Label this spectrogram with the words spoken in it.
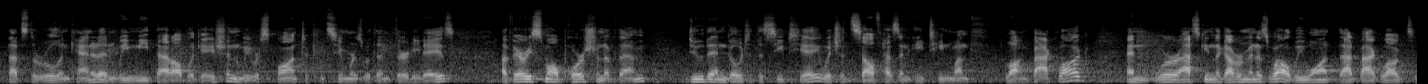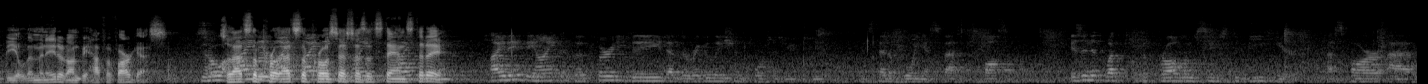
That's the rule in Canada, and we meet that obligation. We respond to consumers within 30 days. A very small portion of them do then go to the CTA, which itself has an 18 month long backlog. And we're asking the government as well. We want that backlog to be eliminated on behalf of our guests. So that's the, pro- that's the process as it stands hiding- today. Hiding behind the 30 day that the regulation forces you to, instead of going as fast as possible. Isn't it what the problem seems to be here, as far as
